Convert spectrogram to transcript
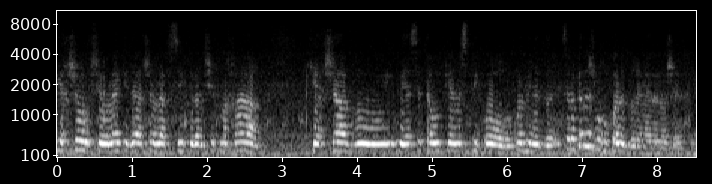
יחשוב שאולי כדאי עכשיו להפסיק ולהמשיך מחר, כי עכשיו הוא, הוא יעשה טעות כי אין מספיק אור, או כל מיני דברים. אצל הקדוש ברוך הוא כל הדברים האלה לא שייכים.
